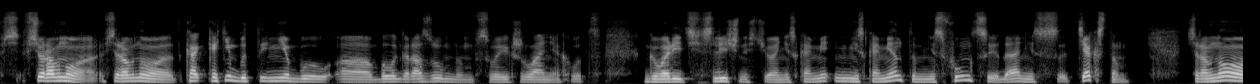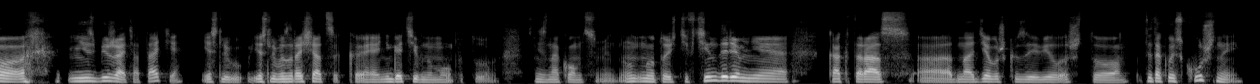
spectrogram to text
все равно, все равно, как, каким бы ты ни был э, благоразумным в своих желаниях вот говорить с личностью, а не с, коме- не с комментом, не с функцией, да, не с текстом, все равно не избежать атаки, если, если возвращаться к негативному опыту с незнакомцами. Ну, ну то есть и в Тиндере мне как-то раз э, одна девушка заявила, что ты такой скучный,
